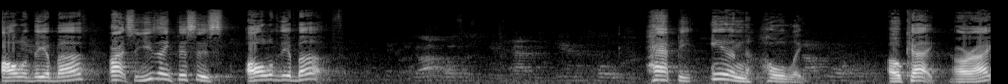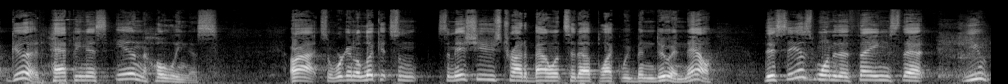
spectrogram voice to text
All of the above? All right, so you think this is all of the above? Happy in holy. Okay, all right, good. Happiness in holiness. All right, so we're going to look at some, some issues, try to balance it up like we've been doing. Now, this is one of the things that you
